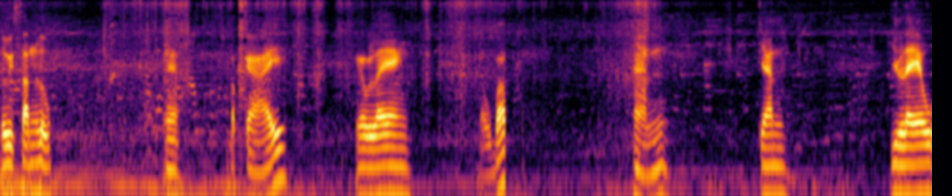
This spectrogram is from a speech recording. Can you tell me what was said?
Tươi xanh luôn nè bắp cải, rau lan, đậu bắp, hạnh, chanh, dưa leo.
